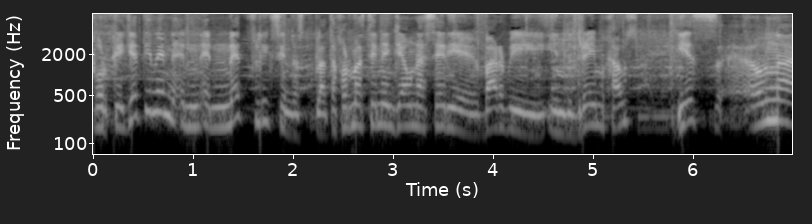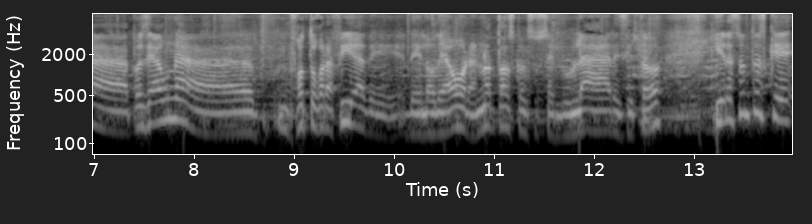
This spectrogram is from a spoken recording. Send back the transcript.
porque ya tienen en, Netflix y en las plataformas tienen ya una serie Barbie in the Dream House y es eh, una pues ya una fotografía de, lo de ahora, ¿no? Todos con sus celulares y todo. Y el asunto es que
